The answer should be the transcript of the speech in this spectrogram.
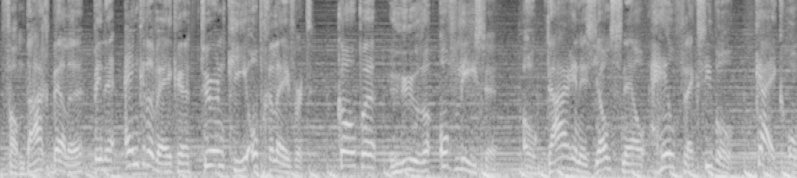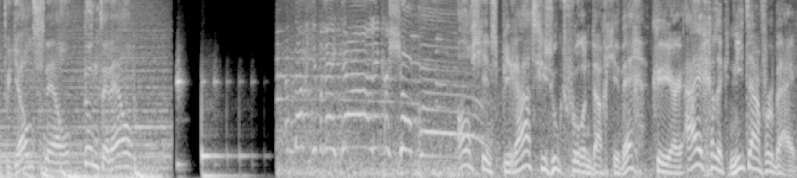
Vandaag bellen, binnen enkele weken turnkey opgeleverd. Kopen, huren of leasen. Ook daarin is Jan Snel heel flexibel. Kijk op jansnel.nl Een dagje Breda, lekker shoppen! Als je inspiratie zoekt voor een dagje weg, kun je er eigenlijk niet aan voorbij.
